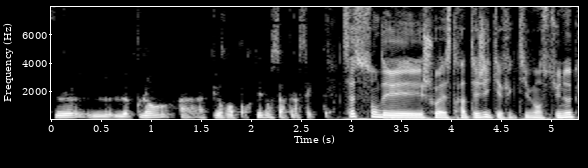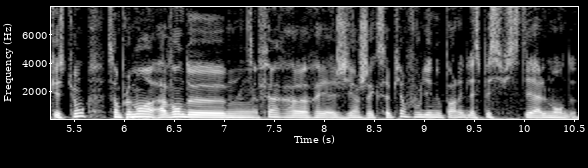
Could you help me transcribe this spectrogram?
que le, plan a, pu remporter dans certains secteurs. Ça, ce sont des choix stratégiques, effectivement. C'est une autre question. Simplement, avant de hum, faire réagir Jacques Sapir, vous vouliez nous parler de la spécificité allemande.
